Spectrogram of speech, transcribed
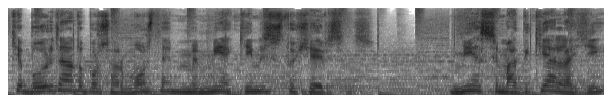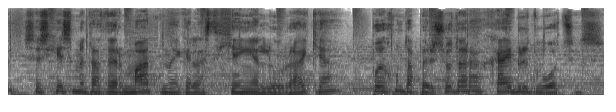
και μπορείτε να το προσαρμόσετε με μία κίνηση στο χέρι σας. Μία σημαντική αλλαγή σε σχέση με τα δερμάτινα και λαστιχένια λουράκια που έχουν τα περισσότερα hybrid watches.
